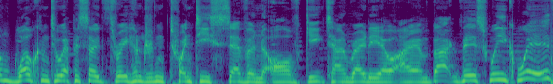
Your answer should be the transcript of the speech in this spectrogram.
And welcome to episode 327 of Geektown Radio. I am back this week with.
